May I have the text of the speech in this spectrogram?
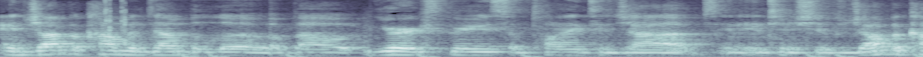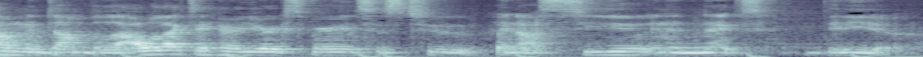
and drop a comment down below about your experience applying to jobs and internships. Drop a comment down below. I would like to hear your experiences too. And I'll see you in the next video.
